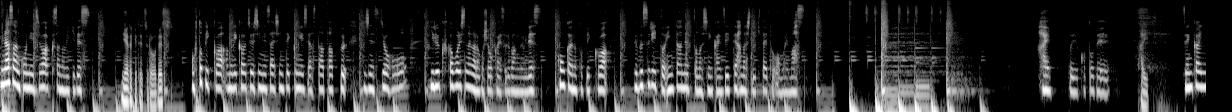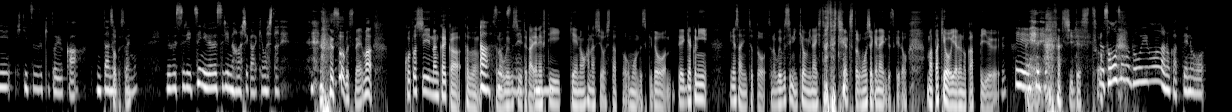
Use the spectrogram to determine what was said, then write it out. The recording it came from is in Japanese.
皆さんこんにちは草野美希です宮武哲郎です。オフトピックはアメリカを中心に最新テックニュースやスタートアップビジネス情報をゆるく深掘りしながらご紹介する番組です今回のトピックは Web3 とインターネットの進化について話していきたいと思いますはいということではい。前回に引き続きというかインターネットの Web3、ついに Web3 の話が来ましたね。そうですね。まあ、今年何回か多分、あそのそうですね。Web3 とかうん。NFT 系の話をしたと思うんですけど、で、逆に皆さんにちょっとその Web3 に興味ない人たちにはちょっと申し訳ないんですけど、また今日やるのかっていう、ええ。えー話ですと。そもそもどういうものなのかっていうのを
